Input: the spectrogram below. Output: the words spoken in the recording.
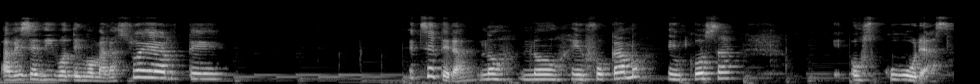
A veces digo tengo mala suerte, etcétera. Nos, nos enfocamos en cosas oscuras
